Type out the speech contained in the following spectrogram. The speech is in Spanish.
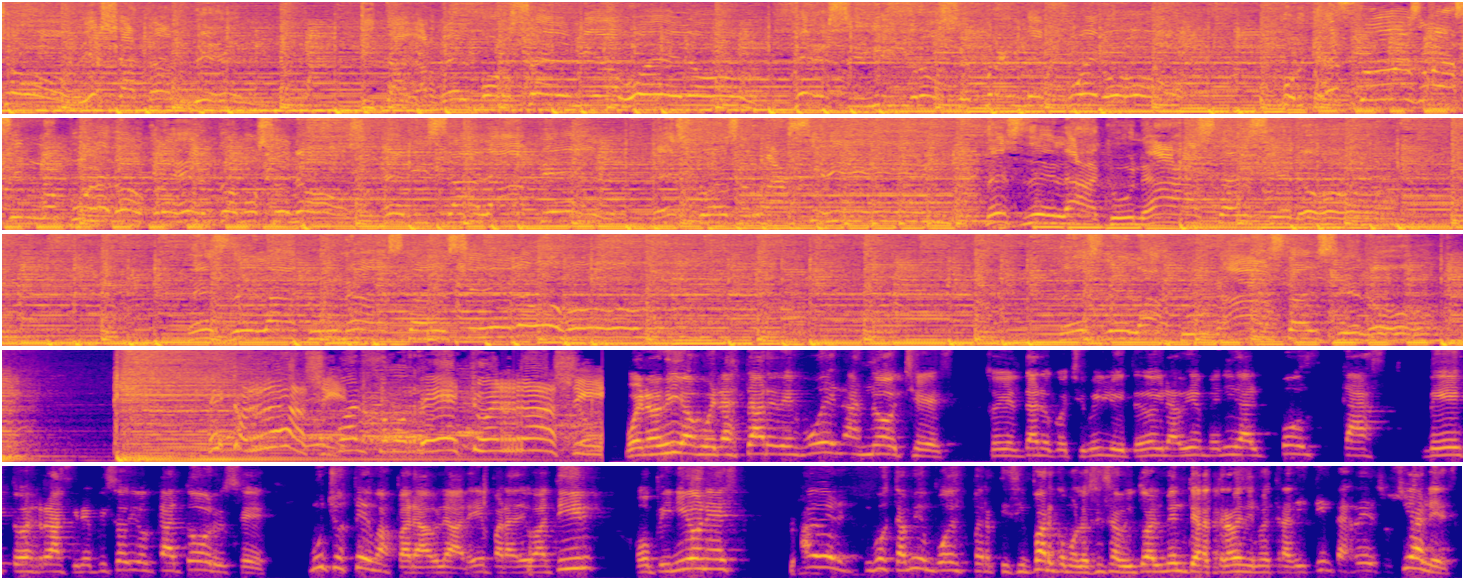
yo y ella también. Tita Gardel por ser mi abuelo, el cilindro se prende fuego. Porque esto es Racing, no puedo creer cómo se nos eriza la piel. Esto es Racing, desde la cuna hasta el cielo. Desde la cuna hasta el cielo. Buenas tardes, buenas noches. Soy el Tano Cochimilio y te doy la bienvenida al podcast de Esto es Racing, episodio 14. Muchos temas para hablar, ¿eh? para debatir, opiniones. A ver, y vos también podés participar, como lo haces habitualmente, a través de nuestras distintas redes sociales.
